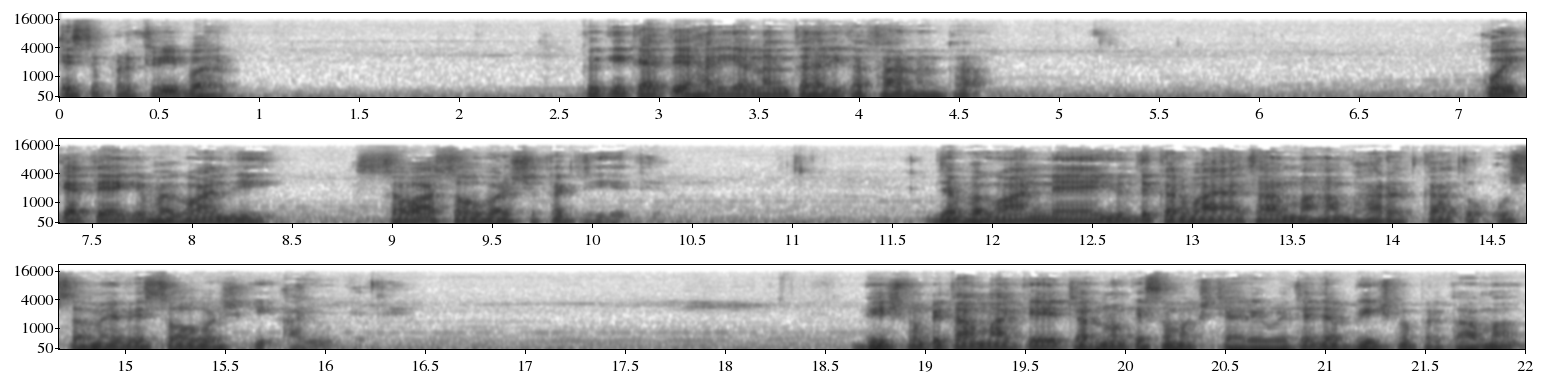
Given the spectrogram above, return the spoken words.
इस पृथ्वी पर, क्योंकि कहते हैं हरि अनंत, हरि कथा अनंता। कोई कहते हैं कि भगवान जी सवा सौ वर्ष तक जिए थे। जब भगवान ने युद्ध करवाया था महाभारत का तो उस समय वे सौ वर्ष की आयु के थे। भीष्म पितामह के चरणों के समक्ष ठहरे हुए थे। जब भीष्म पितामह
